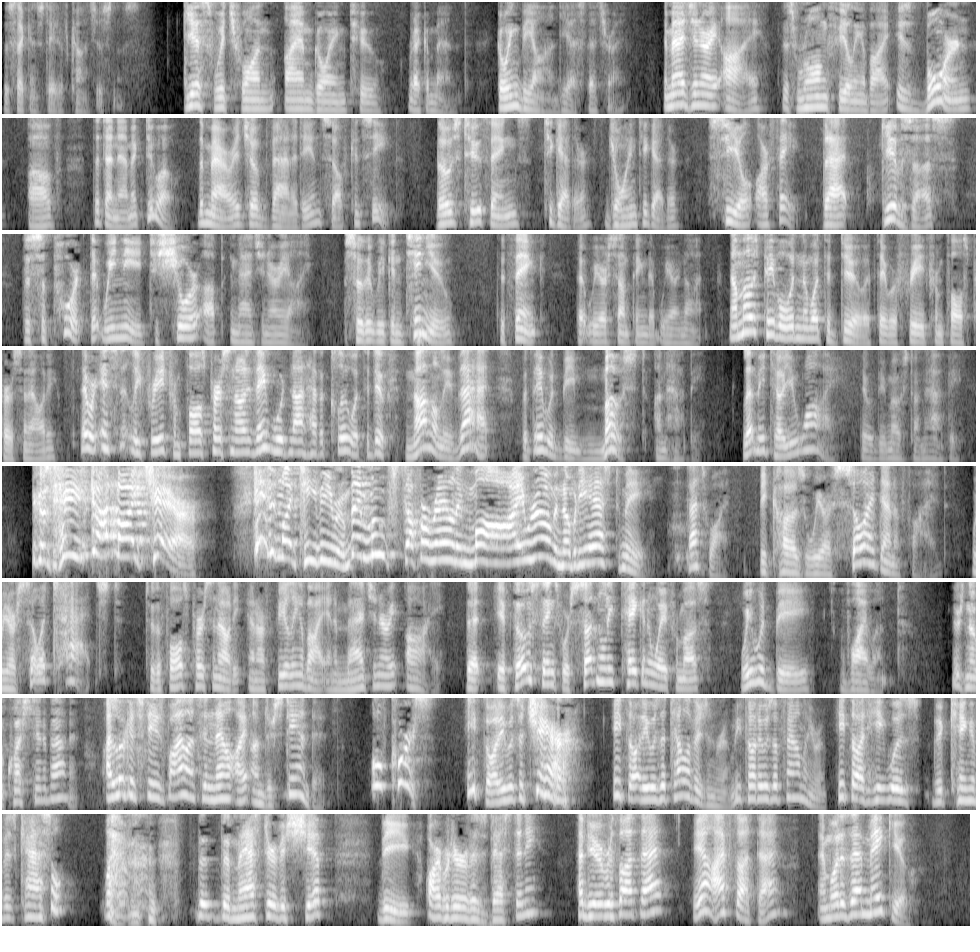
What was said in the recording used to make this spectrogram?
the second state of consciousness. Guess which one I am going to recommend. Going beyond, yes, that's right. Imaginary I, this wrong feeling of I, is born of the dynamic duo, the marriage of vanity and self conceit. Those two things together, joined together, seal our fate. That gives us the support that we need to shore up imaginary I so that we continue to think that we are something that we are not. Now, most people wouldn't know what to do if they were freed from false personality. They were instantly freed from false personality. They would not have a clue what to do. Not only that, but they would be most unhappy. Let me tell you why they would be most unhappy. Because he's got my chair. He's in my TV room. They move stuff around in my room and nobody asked me. That's why. Because we are so identified, we are so attached to the false personality and our feeling of I, an imaginary I, that if those things were suddenly taken away from us, we would be violent. There's no question about it. I look at Steve's violence and now I understand it. Well, of course. He thought he was a chair. He thought he was a television room. He thought he was a family room. He thought he was the king of his castle, the, the master of his ship, the arbiter of his destiny. Have you ever thought that? Yeah, I've thought that. And what does that make you?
